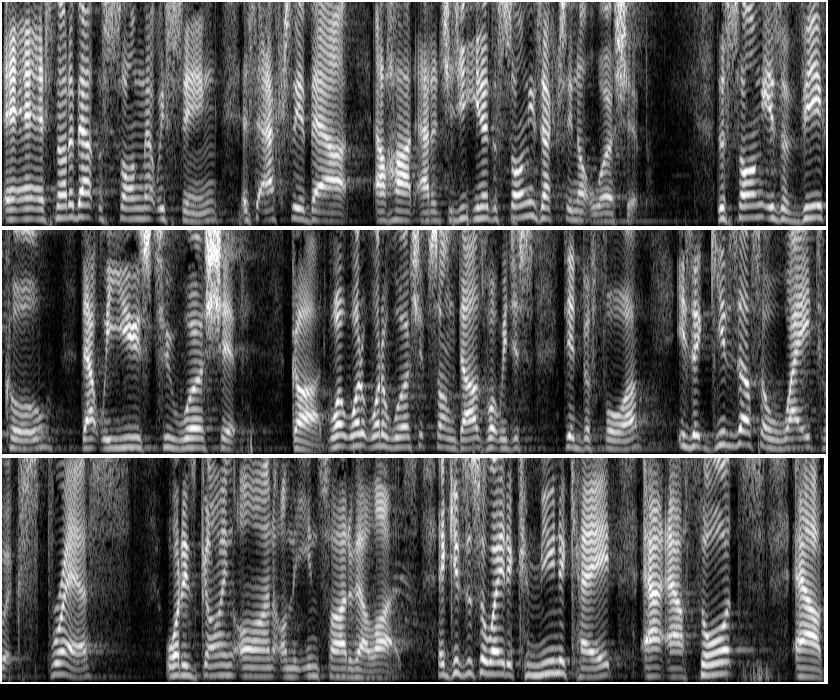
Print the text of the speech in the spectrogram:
It's not about the song that we sing, it's actually about our heart attitude. You, know, the song is actually not worship, the song is a vehicle that we use to worship God. What, what, what a worship song does, what we just did before, is it gives us a way to express what is going on on the inside of our lives. It gives us a way to communicate our, our, thoughts, our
